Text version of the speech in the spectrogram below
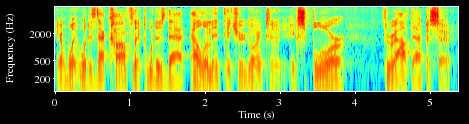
You know, what what is that conflict? What is that element that you're going to explore throughout the episode?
